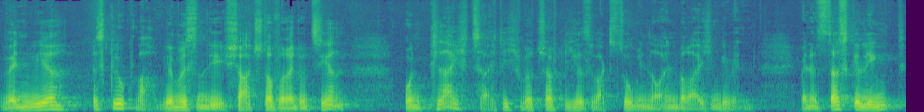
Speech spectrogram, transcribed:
wenn wir es klug machen. Wir müssen die Schadstoffe reduzieren und gleichzeitig wirtschaftliches Wachstum in neuen Bereichen gewinnen. Wenn uns das gelingt,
